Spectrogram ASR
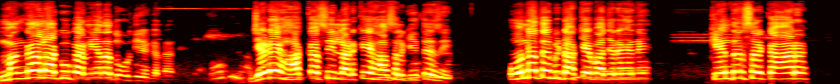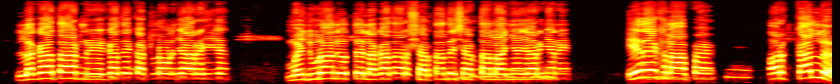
ਮੰਗਾਂ ਲਾਗੂ ਕਰਨੀਆਂ ਤਾਂ ਦੂਰ ਦੀਆਂ ਗੱਲਾਂ ਨੇ। ਜਿਹੜੇ ਹੱਕ ਅਸੀਂ ਲੜ ਕੇ ਹਾਸਲ ਕੀਤੇ ਸੀ, ਉਹਨਾਂ ਤੇ ਵੀ ਡਾਕੇ ਵੱਜ ਰਹੇ ਨੇ। ਕੇਂਦਰ ਸਰਕਾਰ ਲਗਾਤਾਰ ਨਰੇਗਾ ਤੇ ਕੱਟ ਲਾਉਣ ਜਾ ਰਹੀ ਹੈ। ਮਜ਼ਦੂਰਾਂ ਦੇ ਉੱਤੇ ਲਗਾਤਾਰ ਸ਼ਰਤਾਂ ਤੇ ਸ਼ਰਤਾਂ ਲਾਈਆਂ ਜਾ ਰਹੀਆਂ ਨੇ। ਇਹਦੇ ਖਿਲਾਫ ਹੈ ਔਰ ਕੱਲ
